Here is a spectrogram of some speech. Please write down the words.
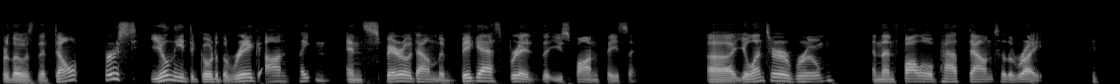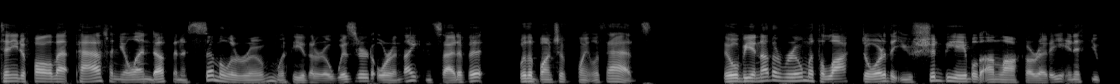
For those that don't, first you'll need to go to the rig on Titan and sparrow down the big ass bridge that you spawn facing. Uh, you'll enter a room and then follow a path down to the right. Continue to follow that path, and you'll end up in a similar room with either a wizard or a knight inside of it with a bunch of pointless ads. There will be another room with a locked door that you should be able to unlock already, and if you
